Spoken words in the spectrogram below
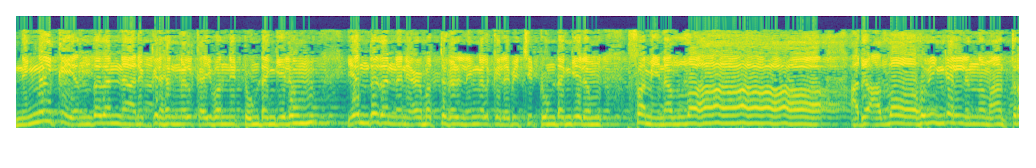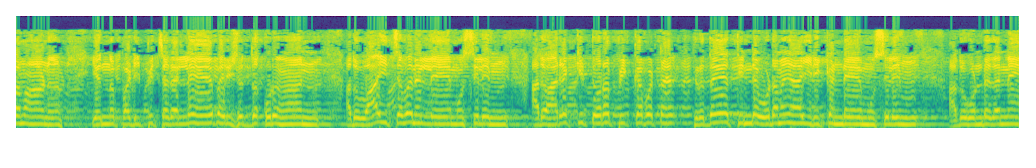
നിങ്ങൾക്ക് എന്ത് തന്നെ അനുഗ്രഹങ്ങൾ കൈവന്നിട്ടുണ്ടെങ്കിലും എന്ത് തന്നെ ഞാമത്തുകൾ നിങ്ങൾക്ക് ലഭിച്ചിട്ടുണ്ടെങ്കിലും ഫമിനല്ലാ അത് അള്ളാഹുവിങ്കൽ നിന്ന് മാത്രമാണ് എന്ന് പഠിപ്പിച്ചതല്ലേ പരിശുദ്ധ ഖുർആൻ? അത് വായിച്ചവനല്ലേ മുസ്ലിം? അത് അരക്കിട്ടുറപ്പിക്കപ്പെട്ട ഹൃദയത്തിന്റെ ഉടമയായിരിക്കണ്ടേ മുസ്ലിം? അതുകൊണ്ട് തന്നെ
